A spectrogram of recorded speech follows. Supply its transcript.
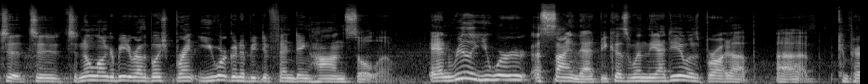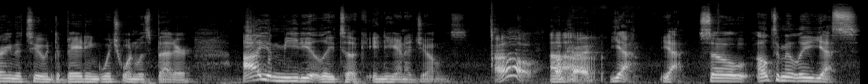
to, to, to no longer beat around the bush brent you are going to be defending han solo. And really you were assigned that because when the idea was brought up uh, comparing the two and debating which one was better i immediately took indiana jones Oh, okay. uh, yeah, yeah. So ultimately, yes,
